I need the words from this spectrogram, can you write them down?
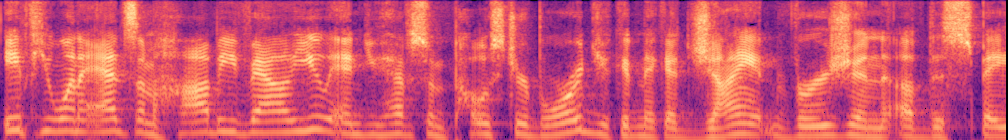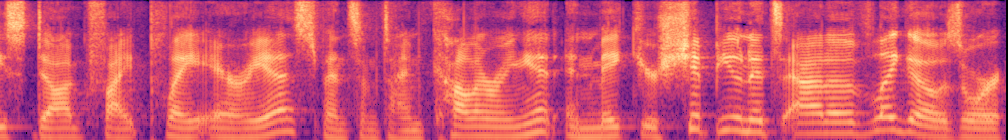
If you want to add some hobby value and you have some poster board, you could make a giant version of the space dogfight play area, spend some time coloring it, and make your ship units out of Legos or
